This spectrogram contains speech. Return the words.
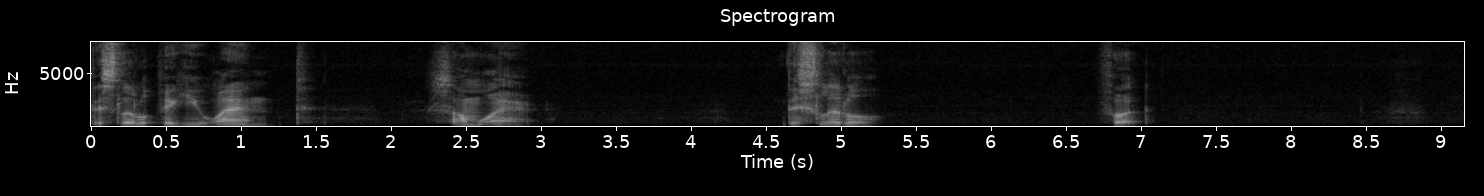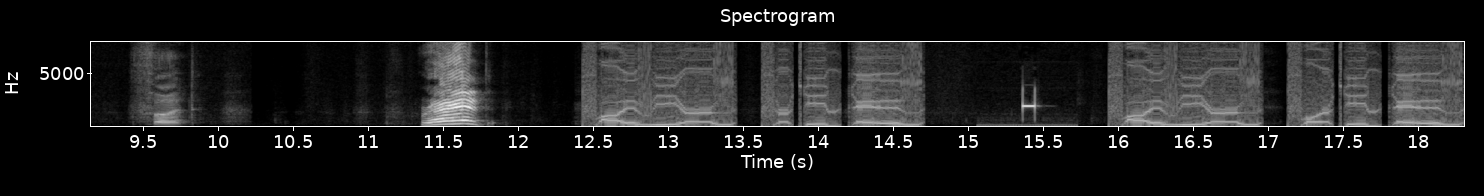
This little piggy went somewhere. This little foot. Foot. Red! Five years, 13 days. Five years, 14 days.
